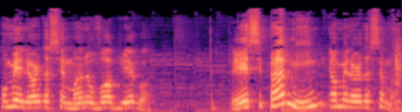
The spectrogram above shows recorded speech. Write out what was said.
o melhor da semana eu vou abrir agora. Esse, pra mim, é o melhor da semana.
